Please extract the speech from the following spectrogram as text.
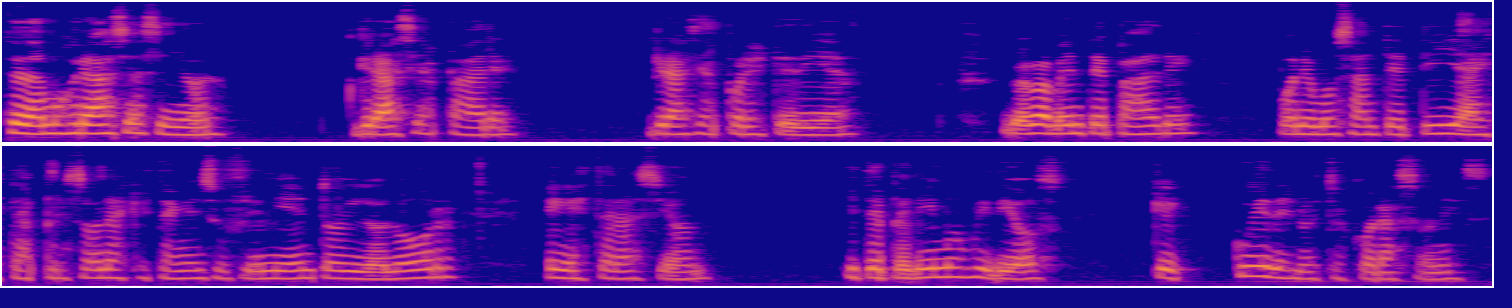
Te damos gracias, Señor. Gracias, Padre, Gracias por este día. Nuevamente, Padre, ponemos ante ti a estas personas que están en sufrimiento y dolor en esta nación. Y te pedimos, mi Dios, que cuides nuestros corazones,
